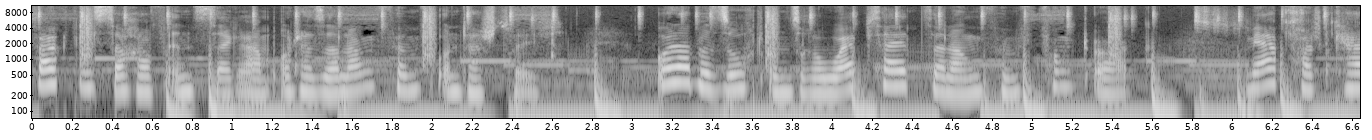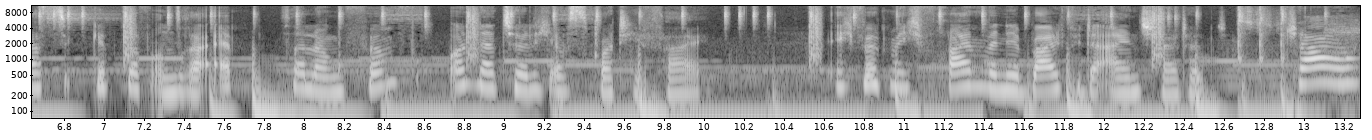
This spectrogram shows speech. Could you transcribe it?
Folgt uns doch auf Instagram unter salon5- oder besucht unsere Website salon5.org. Mehr Podcasts gibt's auf unserer App Salon 5 und natürlich auf Spotify. Ich würde mich freuen, wenn ihr bald wieder einschaltet. Ciao!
